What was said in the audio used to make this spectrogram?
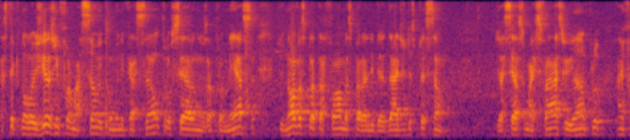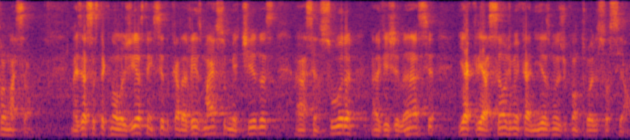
As tecnologias de informação e comunicação trouxeram-nos a promessa de novas plataformas para a liberdade de expressão, de acesso mais fácil e amplo à informação. Mas essas tecnologias têm sido cada vez mais submetidas à censura, à vigilância e à criação de mecanismos de controle social.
